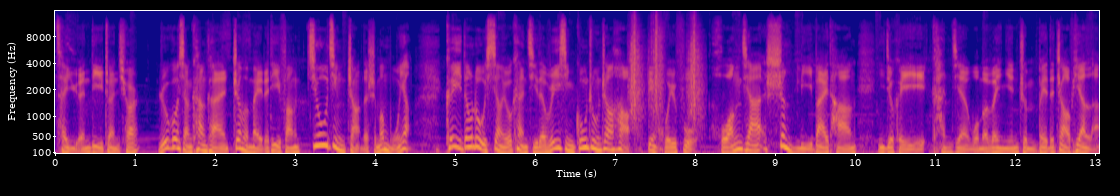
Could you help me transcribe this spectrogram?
在原地转圈儿如果想看看这么美的地方究竟长得什么模样，可以登录“向游看齐”的微信公众账号，并回复“皇家圣礼拜堂”，你就可以看见我们为您准备的照片了。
